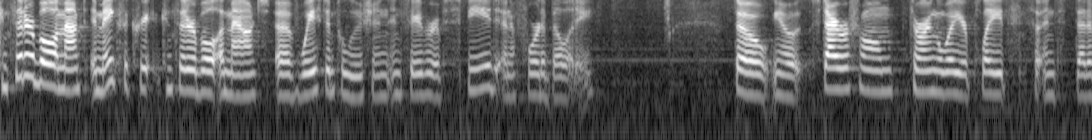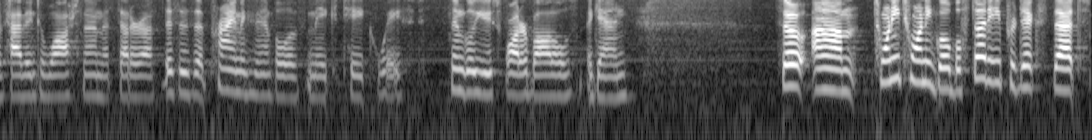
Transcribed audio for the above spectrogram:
considerable amount, it makes a considerable amount of waste and pollution in favor of speed and affordability. So, you know, styrofoam, throwing away your plates so instead of having to wash them, et cetera. This is a prime example of make, take, waste. Single-use water bottles, again. So, um, 2020 global study predicts that,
